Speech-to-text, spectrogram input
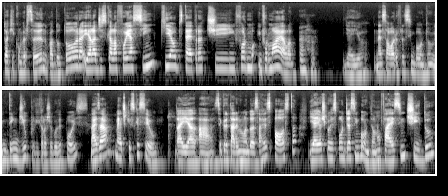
Tô aqui conversando com a doutora e ela disse que ela foi assim que a obstetra te informou, informou ela. Aham. E aí, eu, nessa hora, eu falei assim: bom, então eu entendi o porquê que ela chegou depois. Mas a médica esqueceu. Aí a, a secretária me mandou essa resposta. E aí, eu acho que eu respondi assim: bom, então não faz sentido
